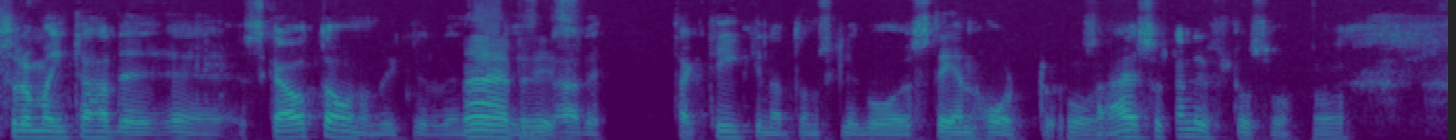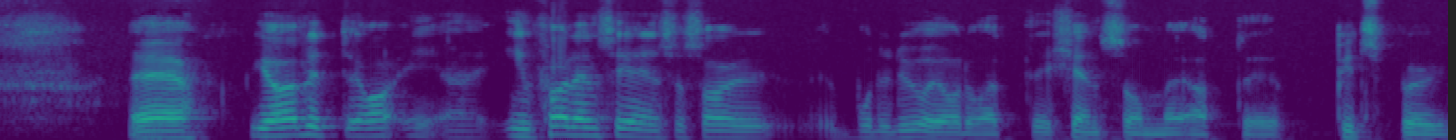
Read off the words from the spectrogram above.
Så de inte hade eh, scoutat honom riktigt. Nej, De inte precis. hade taktiken att de skulle gå stenhårt. Så, nej, så kan det förstås vara. Ja. Eh, I övrigt, ja, inför den serien så sa ju både du och jag då att det känns som att eh, Pittsburgh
